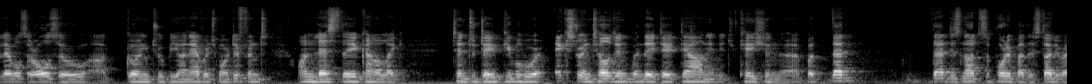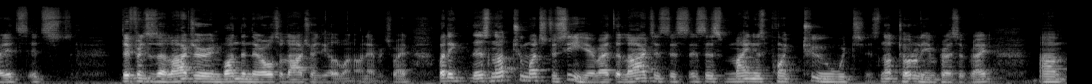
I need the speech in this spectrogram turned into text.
levels are also uh, going to be on average more different unless they kind of like tend to date people who are extra intelligent when they date down in education. Uh, but that that is not supported by the study, right? It's it's differences are larger in one than they're also larger in the other one on average, right? But it, there's not too much to see here, right? The largest is, is this minus 0.2, which is not totally impressive, right? Um,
